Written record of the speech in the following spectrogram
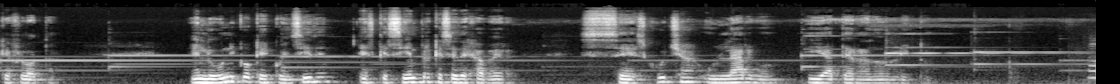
que flota. En lo único que coinciden es que siempre que se deja ver, se escucha un largo y aterrador grito. Sobre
